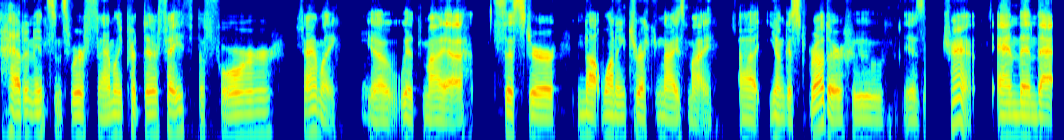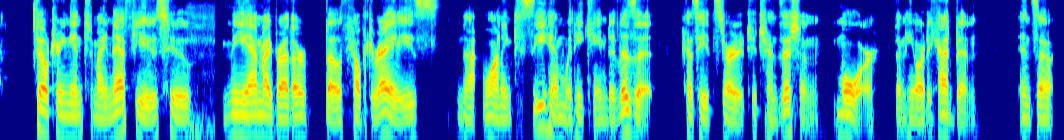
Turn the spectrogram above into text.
I had an instance where family put their faith before family. You know, with my uh, sister not wanting to recognize my uh, youngest brother who is trans, and then that filtering into my nephews who me and my brother both helped raise not wanting to see him when he came to visit because he had started to transition more than he already had been. And so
